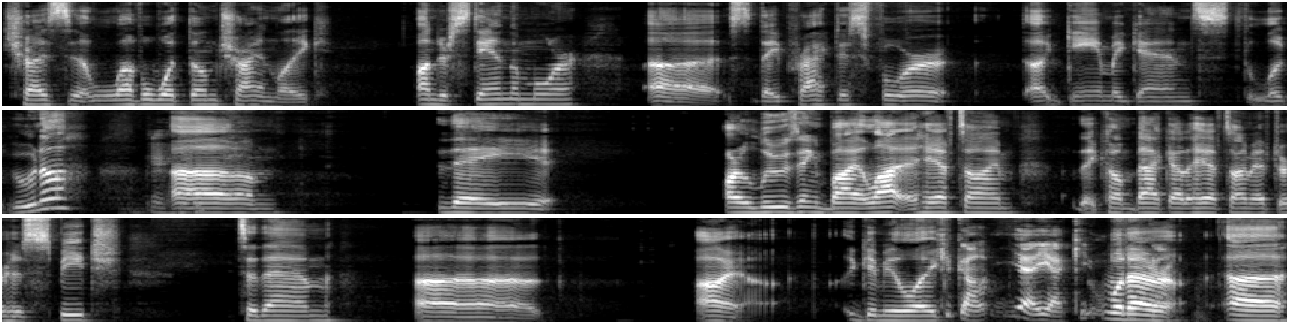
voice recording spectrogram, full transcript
tries to level with them, try and like understand them more. Uh, s- they practice for a game against Laguna. Um, they are losing by a lot at halftime. They come back out of halftime after his speech to them. Uh, I give me like Keep going. Yeah, yeah. Keep, keep whatever. going. Uh,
